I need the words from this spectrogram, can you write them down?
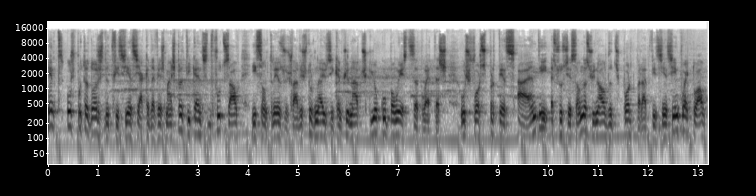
Entre os portadores de deficiência há cada vez mais praticantes de futsal e são três os vários torneios e campeonatos que ocupam estes atletas. O esforço pertence à ANDI, Associação Nacional de Desporto para a Deficiência Intelectual,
